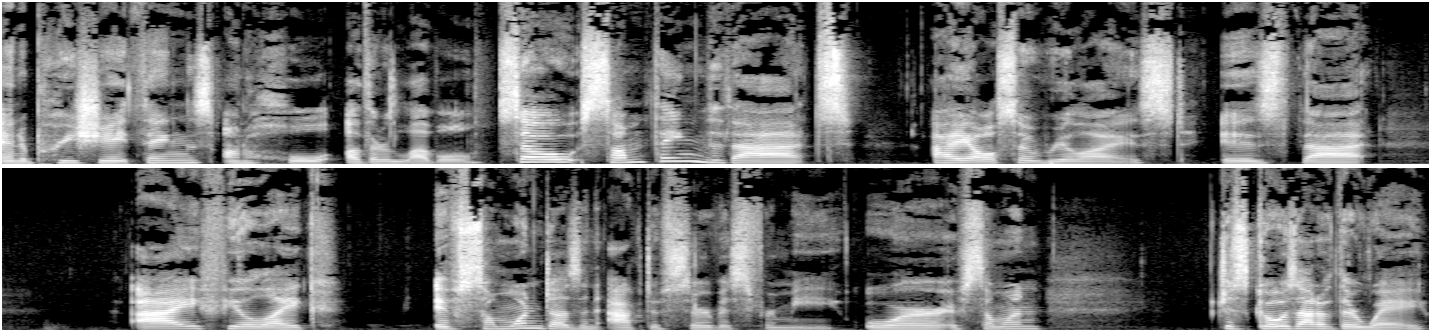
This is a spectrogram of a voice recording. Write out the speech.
and appreciate things on a whole other level. So, something that I also realized is that I feel like if someone does an act of service for me, or if someone just goes out of their way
